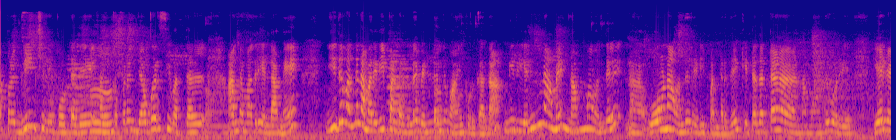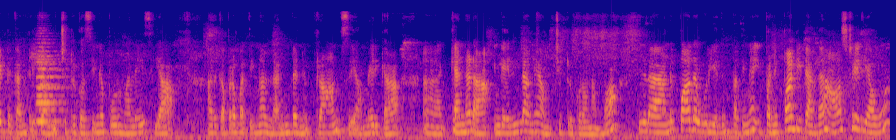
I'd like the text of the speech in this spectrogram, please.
அப்புறம் கிரீன் சில்லி போட்டது அதுக்கப்புறம் ஜவ்வரிசி வத்தல் அந்த மாதிரி எல்லாமே. இது வந்து நம்ம ரெடி பண்றதுல வெளில இருந்து வாங்கி கொடுக்கறதான் மீது எல்லாமே நம்ம வந்து ஓனா வந்து ரெடி பண்றது. கிட்டத்தட்ட நம்ம வந்து ஒரு ஏழு எட்டு கண்ட்ரிக்கு அனுப்பிச்சிட்டு இருக்கோம். சிங்கப்பூர் மலேசியா அதுக்கப்புறம் பார்த்திங்கன்னா லண்டனு ஃப்ரான்ஸு அமெரிக்கா கனடா இங்கே எல்லாமே அனுப்பிச்சிட்டு இருக்கிறோம் நம்ம. இதில் அனுப்பாத ஊர் எதுன்னு பார்த்திங்கன்னா இப்போ நிப்பாட்டிட்டாங்க. ஆஸ்திரேலியாவும்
